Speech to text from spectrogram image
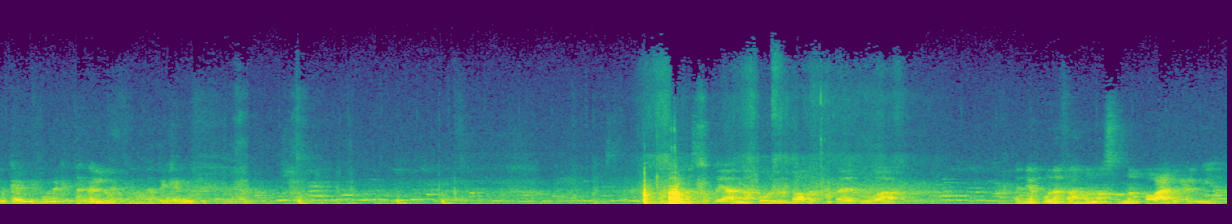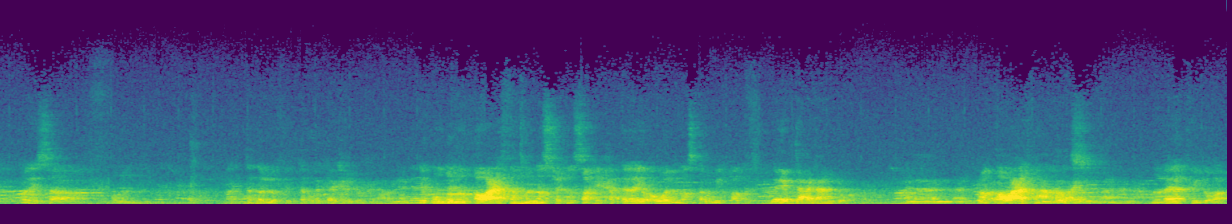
يكلفون كثيرا تكلف. التكلف في التأويل. نستطيع أن نقول الضابط الثالث هو أن يكون فهم النص ضمن القواعد العلمية وليس ضمن التكلف في التأويل يكون ضمن قواعد فهم النص بشكل صحيح حتى لا يؤول النص تأويل خاطئ لا يبتعد عن اللغة. عن قواعد فهم النص. لا يكفي كده.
